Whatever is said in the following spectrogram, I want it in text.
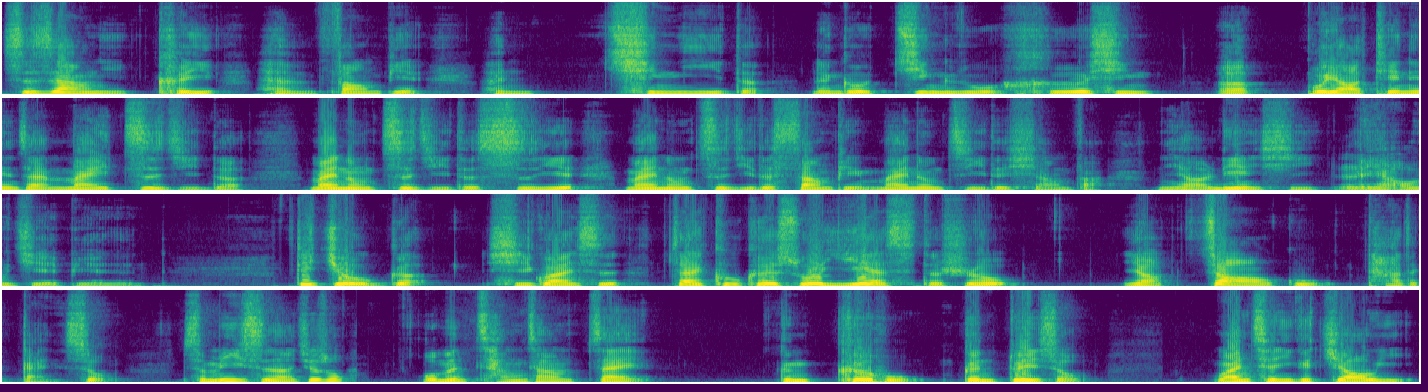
是让你可以很方便、很轻易的能够进入核心，而不要天天在卖自己的、卖弄自己的事业、卖弄自己的商品、卖弄自己的想法。你要练习了解别人。第九个习惯是在顾客说 yes 的时候，要照顾他的感受。什么意思呢？就是说，我们常常在跟客户、跟对手完成一个交易，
